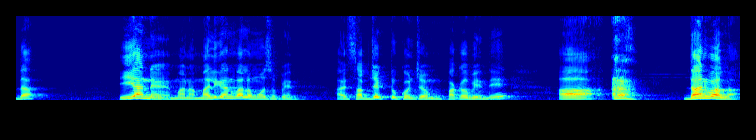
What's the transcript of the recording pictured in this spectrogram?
దా? ఈ మన మలిగాన్ వల్ల మోసపోయింది. అది సబ్జెక్టు కొంచెం పక్కకు పోయింది. దానివల్ల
